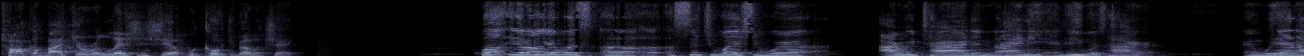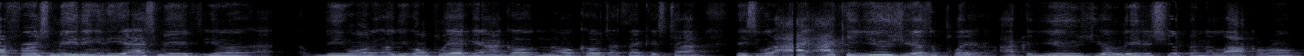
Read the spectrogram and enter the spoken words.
Talk about your relationship with Coach Belichick. Well, you know, it was uh, a, a situation where I retired in 90 and he was hired. And we had our first meeting and he asked me if, you know, do you want? Are you going to play again? I go, no, coach. I think it's time. He said, well, I I could use you as a player. I could use your leadership in the locker room.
